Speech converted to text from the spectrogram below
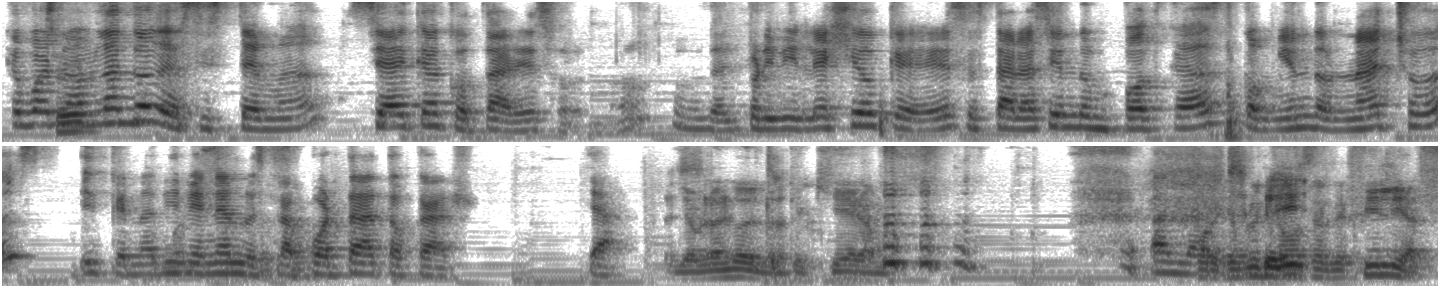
Que bueno, Sí. hablando del sistema, sí hay que acotar eso, ¿no? Del privilegio que es estar haciendo un podcast comiendo nachos y que nadie Bueno, viene a nuestra puerta a tocar. Ya, Y hablando de lo que quieramos. anda. Por ejemplo. ¿qué vamos a hacer de filias?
